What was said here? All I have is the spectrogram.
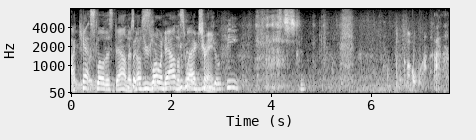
I can't slow this down. There's no slowing down the swag train. feet.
